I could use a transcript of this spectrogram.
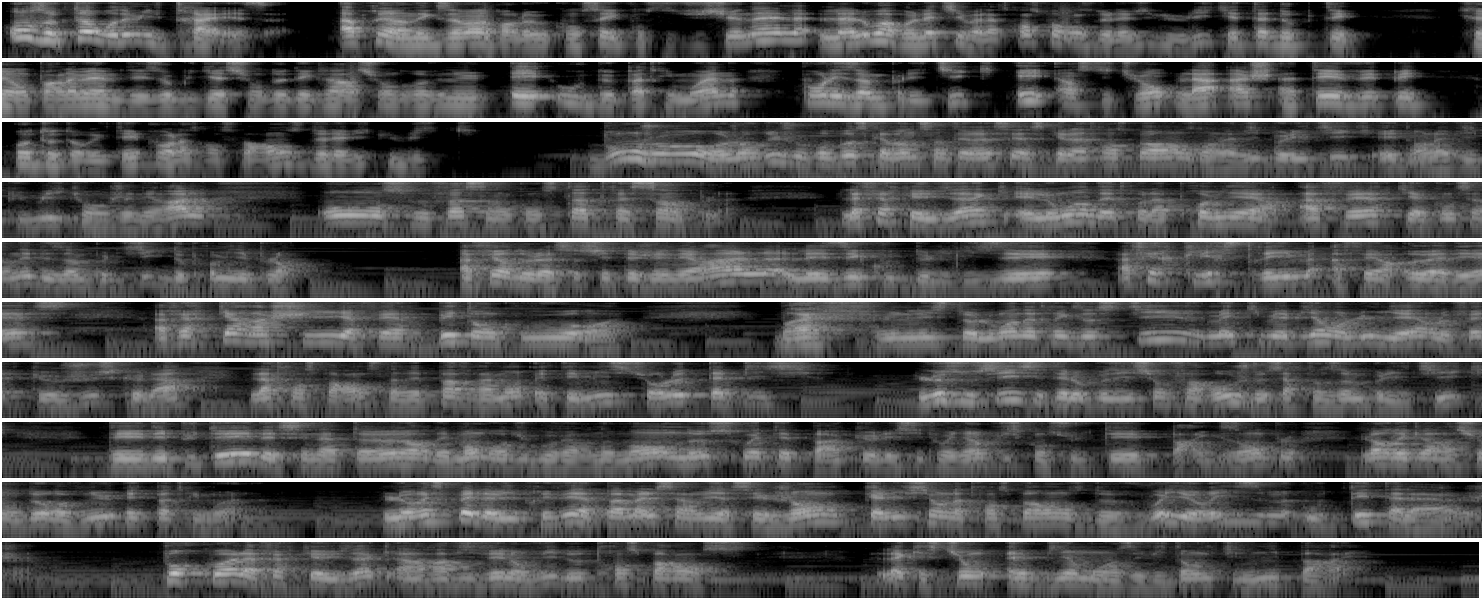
11 octobre 2013. Après un examen par le Conseil constitutionnel, la loi relative à la transparence de la vie publique est adoptée, créant par là même des obligations de déclaration de revenus et ou de patrimoine pour les hommes politiques et instituant la HATVP, Haute Autorité pour la Transparence de la Vie Publique. Bonjour, aujourd'hui je vous propose qu'avant de s'intéresser à ce qu'est la transparence dans la vie politique et dans la vie publique en général, on se fasse un constat très simple. L'affaire Cahuzac est loin d'être la première affaire qui a concerné des hommes politiques de premier plan. Affaire de la Société Générale, les écoutes de l'Élysée, affaire Clearstream, affaire EADS, affaire Karachi, affaire Bettencourt, Bref, une liste loin d'être exhaustive, mais qui met bien en lumière le fait que jusque-là, la transparence n'avait pas vraiment été mise sur le tapis. Le souci, c'était l'opposition farouche de certains hommes politiques. Des députés, des sénateurs, des membres du gouvernement ne souhaitaient pas que les citoyens puissent consulter, par exemple, leurs déclarations de revenus et de patrimoine. Le respect de la vie privée a pas mal servi à ces gens, qualifiant la transparence de voyeurisme ou d'étalage. Pourquoi l'affaire Cahuzac a ravivé l'envie de transparence? La question est bien moins évidente qu'il n'y paraît.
